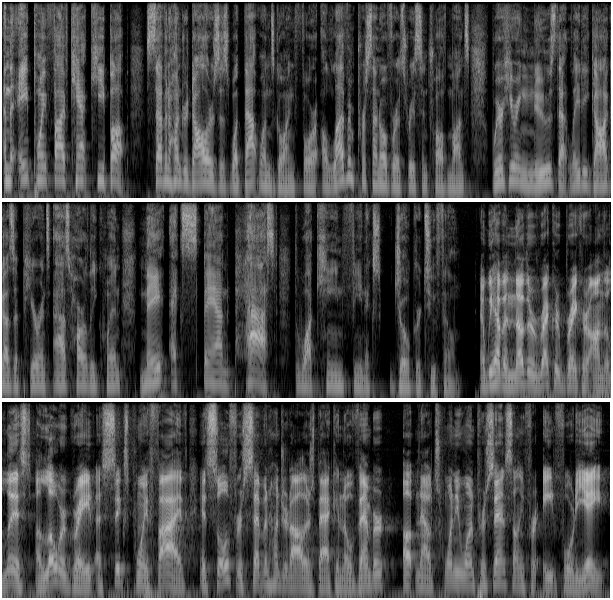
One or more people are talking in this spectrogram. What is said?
And the 8.5 can't keep up. $700 is what that one's going for, 11% over its recent 12 months. We're hearing news that Lady Gaga's appearance as Harley Quinn may expand past the Joaquin Phoenix Joker 2 film. And we have another record breaker on the list, a lower grade, a 6.5. It sold for $700 back in November, up now 21%, selling for 848.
